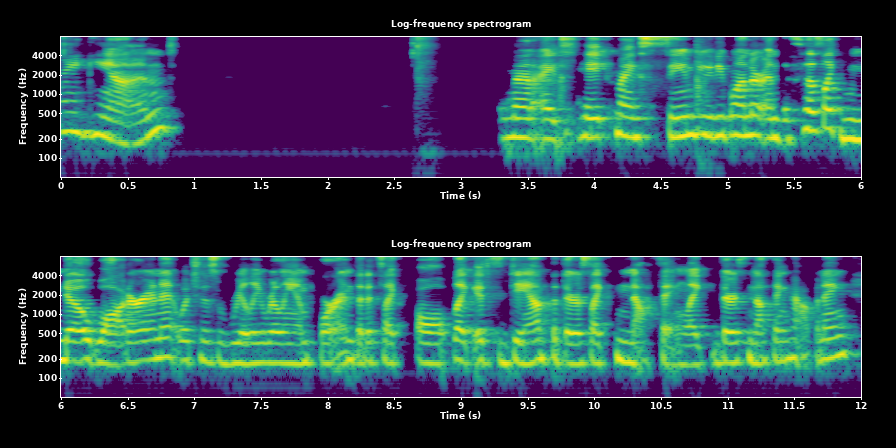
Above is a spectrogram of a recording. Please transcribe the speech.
my hand. And then I take my same beauty blender, and this has like no water in it, which is really, really important that it's like all like it's damp, but there's like nothing, like there's nothing happening.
